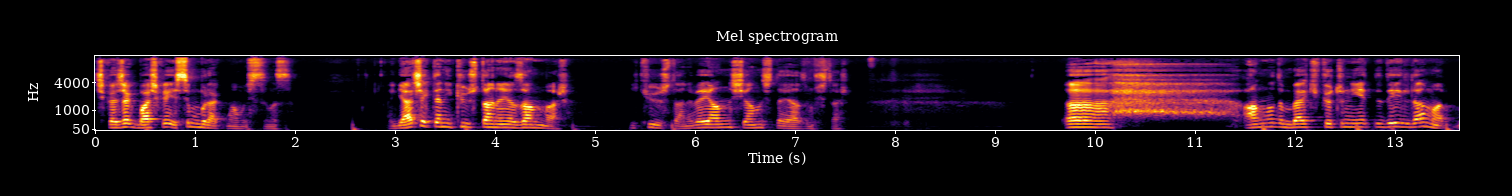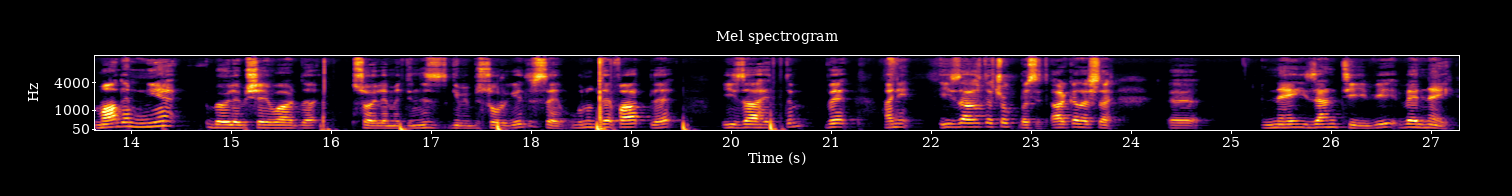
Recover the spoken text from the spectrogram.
çıkacak başka isim bırakmamışsınız. Gerçekten 200 tane yazan var. 200 tane ve yanlış yanlış da yazmışlar. Ee, anladım belki kötü niyetli değildi ama madem niye böyle bir şey vardı söylemediniz gibi bir soru gelirse bunu defaatle izah ettim ve hani izahı da çok basit. Arkadaşlar e, Neyzen TV ve Ney.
